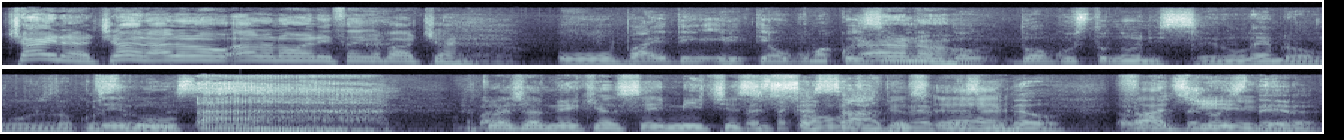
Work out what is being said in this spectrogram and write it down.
China, China. I don't know. I don't know anything about China. O Biden, ele tem alguma coisinha do, do Augusto Nunes. Eu não lembro o do Augusto Tem o- Nunes. A coisa meio que você emite esse som cansado, de né? Parece é, que, meu, fadiga. esteira.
